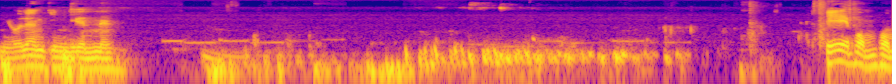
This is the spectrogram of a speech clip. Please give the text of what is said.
มีเรื่องกินยืนหนึ่งพี่ผมผม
